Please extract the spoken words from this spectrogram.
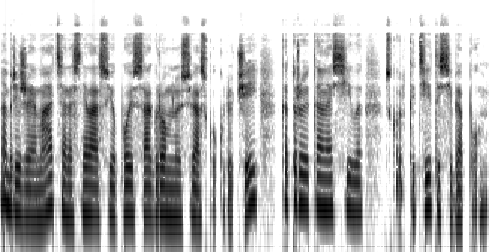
Обрежая мать, она сняла с ее пояса огромную связку ключей, которую та носила, сколько Тита себя помнила.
